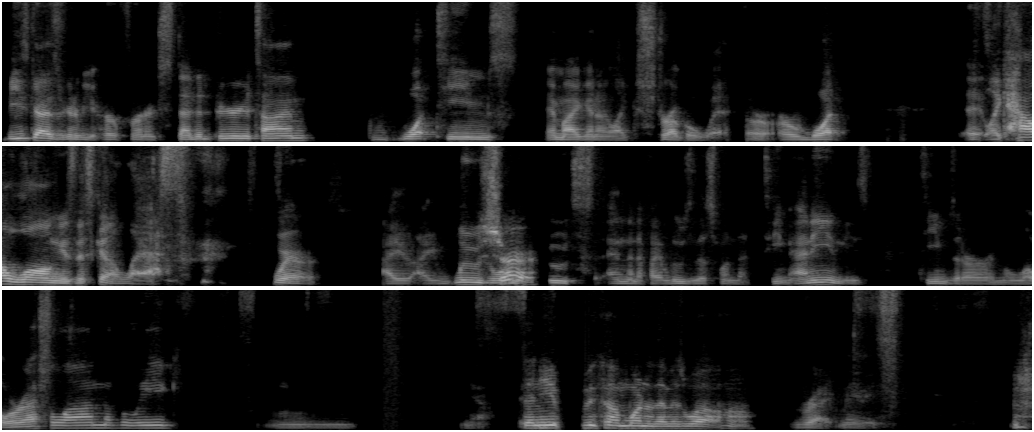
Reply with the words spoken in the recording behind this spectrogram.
these guys are going to be hurt for an extended period of time, what teams am I going to like struggle with, or or what, eh, like how long is this going to last? Where I, I lose one Sure. with boots, and then if I lose this one, that Team Henny and these teams that are in the lower echelon of the league, mm, Yeah. Then you become one of them as well, huh? Right, maybe.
